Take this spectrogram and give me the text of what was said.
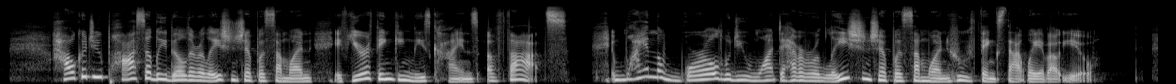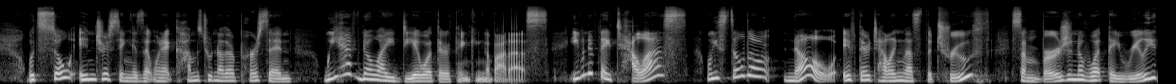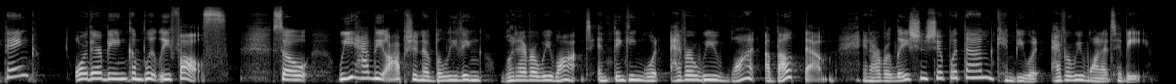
How could you possibly build a relationship with someone if you're thinking these kinds of thoughts? And why in the world would you want to have a relationship with someone who thinks that way about you? What's so interesting is that when it comes to another person, we have no idea what they're thinking about us. Even if they tell us, we still don't know if they're telling us the truth, some version of what they really think, or they're being completely false. So we have the option of believing whatever we want and thinking whatever we want about them. And our relationship with them can be whatever we want it to be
